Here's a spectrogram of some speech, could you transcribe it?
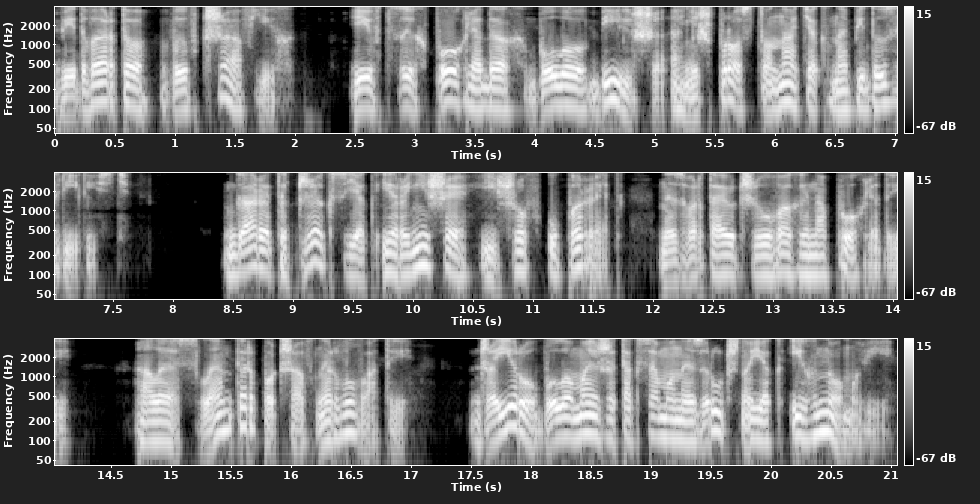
відверто вивчав їх, і в цих поглядах було більше, аніж просто натяк на підозрілість. Гарет Джекс, як і раніше, йшов уперед, не звертаючи уваги на погляди, але Слентер почав нервувати. Джаїру було майже так само незручно, як і гномові.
